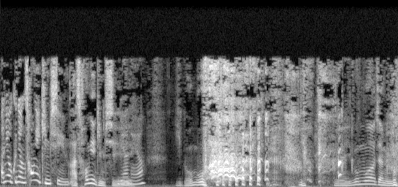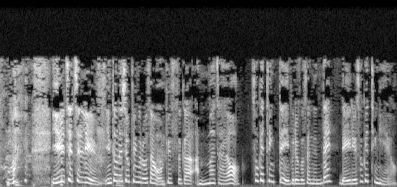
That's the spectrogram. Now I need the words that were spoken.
아니요, 그냥 성이 김 씨인 분. 아 성의 김씨 미안해요. 이거 뭐 네, 이거 뭐 하자면 뭐 2177님, 인터넷 네. 쇼핑으로 산 원피스가 안 맞아요. 소개팅 때 입으려고 샀는데 내일이 소개팅이에요.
